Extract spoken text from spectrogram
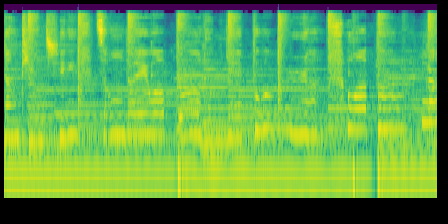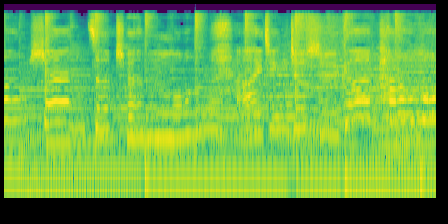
像天气，总对我不冷也不热，我不能选择沉默。爱情只是个泡沫，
